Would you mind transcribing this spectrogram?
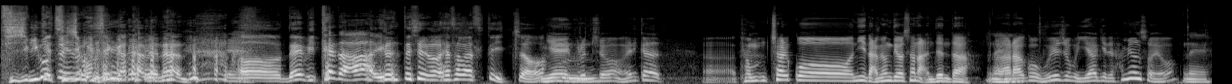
뒤집게 이것도 뒤집어 생각하면은 예. 어, 내 밑에다 이런 뜻으로 해석할 수도 있죠. 예, 음. 그렇죠. 그러니까 어, 경찰권이 남용되어서는 안 된다라고 우회적으로 이야기를 하면서요. 네.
